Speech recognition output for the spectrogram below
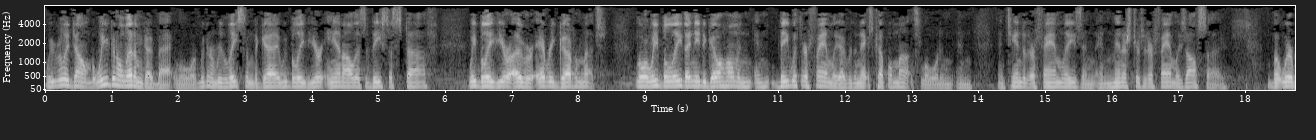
We really don't, but we're going to let them go back, Lord. We're going to release them to go. We believe you're in all this visa stuff. We believe you're over every government. Lord, we believe they need to go home and, and be with their family over the next couple months, Lord, and, and and tend to their families and, and minister to their families also. But we're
